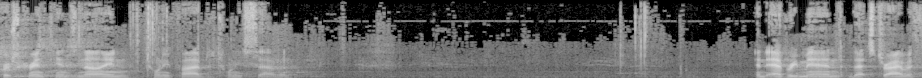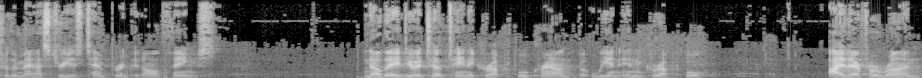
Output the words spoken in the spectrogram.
First Corinthians 9, 25 to 27. And every man that striveth for the mastery is temperate in all things. Now they do it to obtain a corruptible crown, but we an incorruptible. I therefore run,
